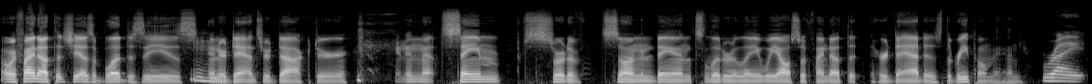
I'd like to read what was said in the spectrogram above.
Oh, we find out that she has a blood disease Mm-hmm. and her dad's her doctor. and in that same sort of song and dance, literally, we also find out that her dad is the repo man, Right.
